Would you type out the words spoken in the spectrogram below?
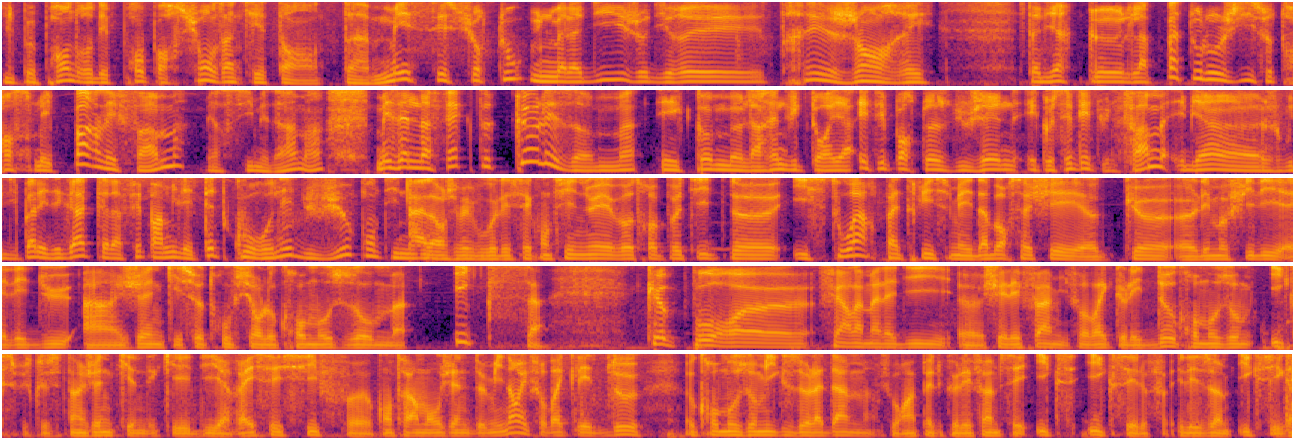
il peut prendre des proportions inquiétantes. Mais c'est surtout une maladie, je dirais, très genrée. C'est-à-dire que la pathologie se transmet par les femmes, merci mesdames, hein, mais elle n'affecte que les hommes. Et comme la reine Victoria était du gène et que c'était une femme, eh bien, euh, je vous dis pas les dégâts qu'elle a fait parmi les têtes couronnées du vieux continent. Alors, je vais vous laisser continuer votre petite euh, histoire, Patrice. Mais d'abord, sachez euh, que l'hémophilie, elle est due à un gène qui se trouve sur le chromosome X. Que pour euh, faire la maladie euh, chez les femmes, il faudrait que les deux chromosomes X, puisque c'est un gène qui est, qui est dit récessif, euh, contrairement au gène dominant, il faudrait que les deux chromosomes X de la dame, je vous rappelle que les femmes c'est XX et, le- et les hommes XY,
